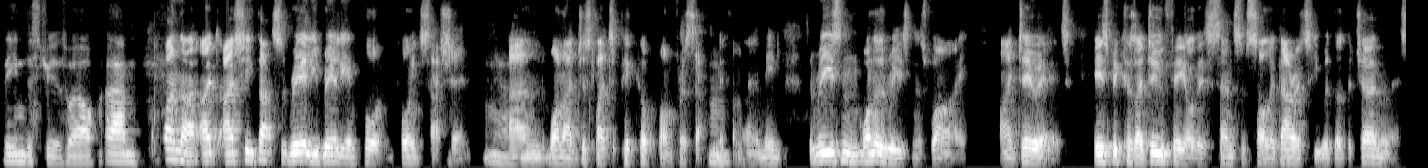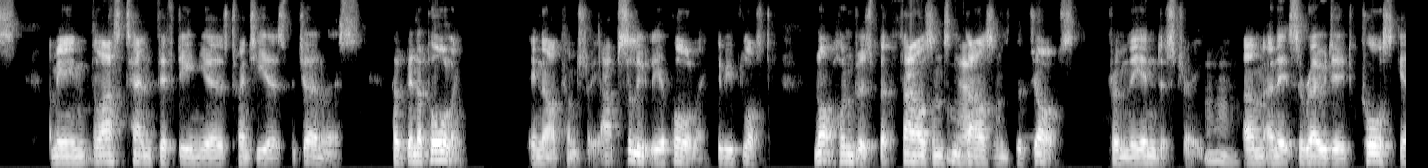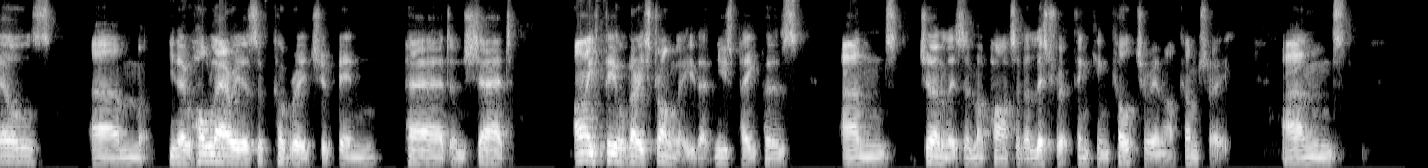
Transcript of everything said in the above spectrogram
the industry as well. Um, I find that I, I think that's a really, really important point, Sachin, yeah. and one I'd just like to pick up on for a second, mm. if I may. I mean, the reason, one of the reasons why I do it is because I do feel this sense of solidarity with other journalists. I mean, the last 10, 15 years, 20 years for journalists have been appalling in our country, absolutely appalling. We've lost not hundreds, but thousands and yeah. thousands of jobs from the industry. Mm-hmm. Um, and it's eroded core skills, um, you know, whole areas of coverage have been paired and shared. I feel very strongly that newspapers and journalism are part of a literate thinking culture in our country. And,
